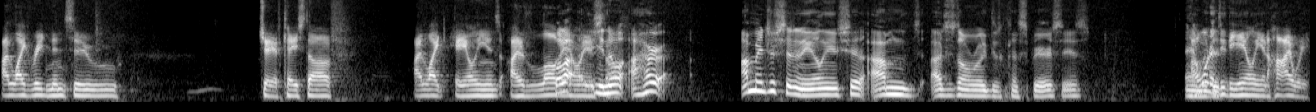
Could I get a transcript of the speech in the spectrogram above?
I like reading into JFK stuff. I like aliens. I love Well, I- alien you stuff. know, I heard. I'm interested in alien shit. I'm. I just don't really do conspiracies. I want to do the alien highway.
